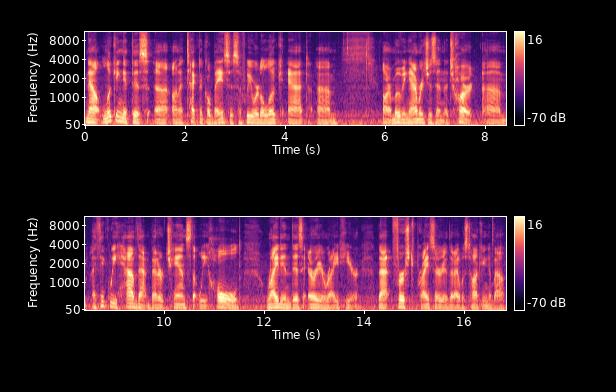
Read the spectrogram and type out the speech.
Now, looking at this uh, on a technical basis, if we were to look at um, our moving averages in the chart, um, I think we have that better chance that we hold right in this area right here that first price area that I was talking about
